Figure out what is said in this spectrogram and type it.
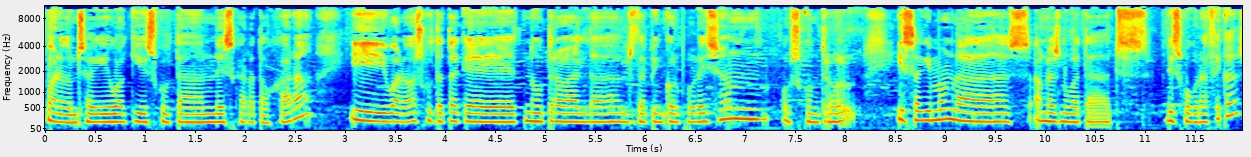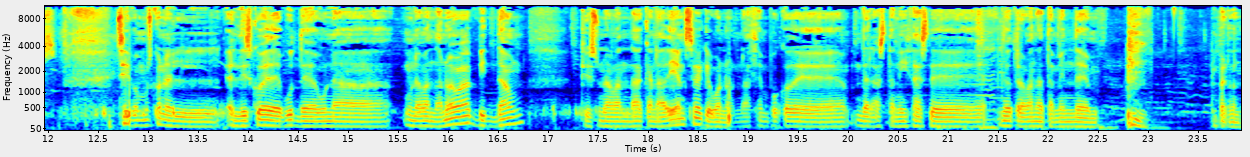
Bueno, doncs seguiu aquí escoltant l'Escarra Tauhara i, bueno, escoltat aquest nou treball dels de Pink Corporation, Os Control, i seguim amb les, amb les novetats discográficas. Sí, vamos con el, el disco de debut de una, una banda nueva, Beat Down, que es una banda canadiense que, bueno, nace un poco de, de las tanizas de, de otra banda también de... perdón,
